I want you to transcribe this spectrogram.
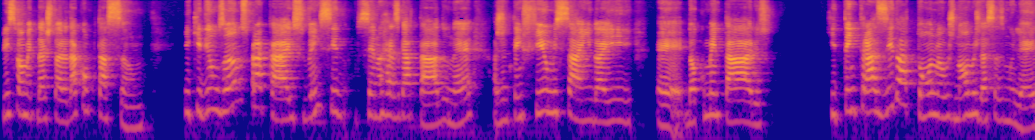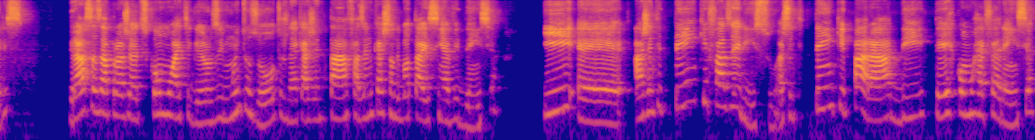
principalmente da história da computação, e que de uns anos para cá isso vem sendo resgatado, né? A gente tem filmes saindo aí, é, documentários que têm trazido à tona os nomes dessas mulheres graças a projetos como White Girls e muitos outros, né, que a gente está fazendo questão de botar isso em evidência. E é, a gente tem que fazer isso, a gente tem que parar de ter como referência.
